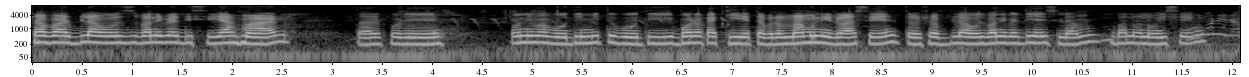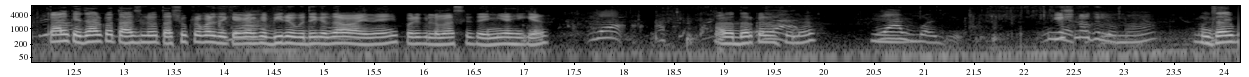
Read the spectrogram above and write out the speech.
সবার ব্লাউজ বানিয়ে দিছি আমার। তারপরে অনিমা বৌদি মিতু বৌদি বড় কাকি তারপরে মামুনিরও আছে। তো সব ব্লাউজ বানিয়ে দিয়েছিলাম বানানো হয়েছে কালকে যার কথা আসলো তা শুক্রবার দেখে কালকে বিরোবো দেখে যাওয়া হয় নাই। পরে গেলাম আজকে যাই নিয়ে আহি গে। আরও দরকার আছে না? কৃষ্ণ গেল না? যাইব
